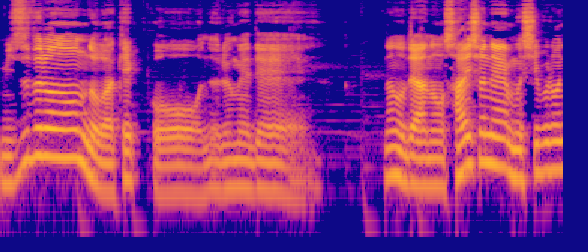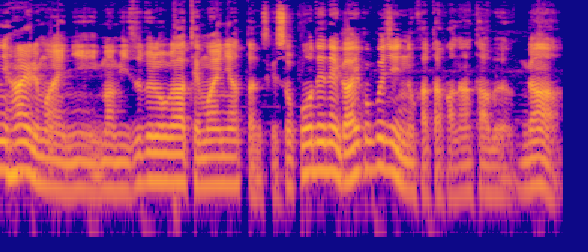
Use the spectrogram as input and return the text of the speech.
水風呂の温度が結構ぬるめで、なので、あの、最初ね、蒸し風呂に入る前に、まあ、水風呂が手前にあったんですけど、そこでね、外国人の方かな、多分、が、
